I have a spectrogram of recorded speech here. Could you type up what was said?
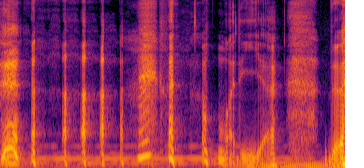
Marie, du eh,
